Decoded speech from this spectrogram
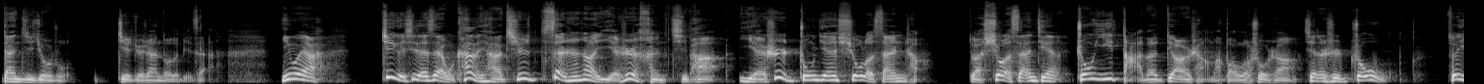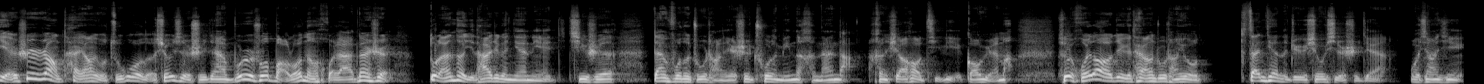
单击救助解决战斗的比赛，因为啊，这个系列赛我看了一下，其实赛程上也是很奇葩，也是中间休了三场，对吧？休了三天，周一打的第二场嘛，保罗受伤，现在是周五，所以也是让太阳有足够的休息的时间。不是说保罗能回来，但是杜兰特以他这个年龄，其实丹佛的主场也是出了名的很难打，很消耗体力，高原嘛，所以回到这个太阳主场又。三天的这个休息的时间，我相信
